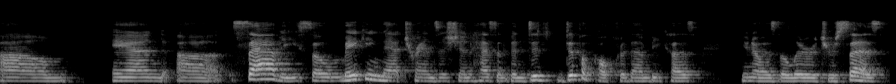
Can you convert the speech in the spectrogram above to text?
Um, and uh, savvy. So making that transition hasn't been di- difficult for them because, you know, as the literature says,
